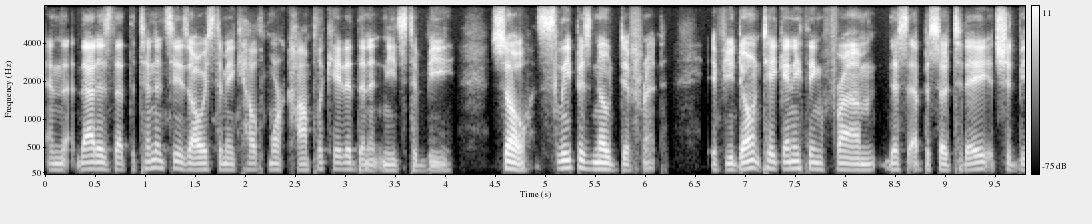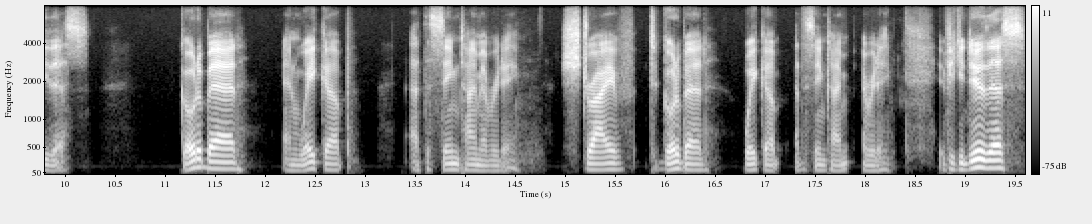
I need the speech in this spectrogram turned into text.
and th- that is that the tendency is always to make health more complicated than it needs to be. So, sleep is no different. If you don't take anything from this episode today, it should be this go to bed and wake up at the same time every day. Strive to go to bed, wake up at the same time every day. If you can do this,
